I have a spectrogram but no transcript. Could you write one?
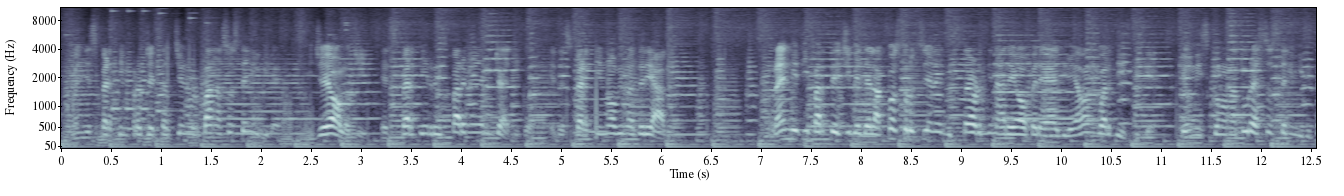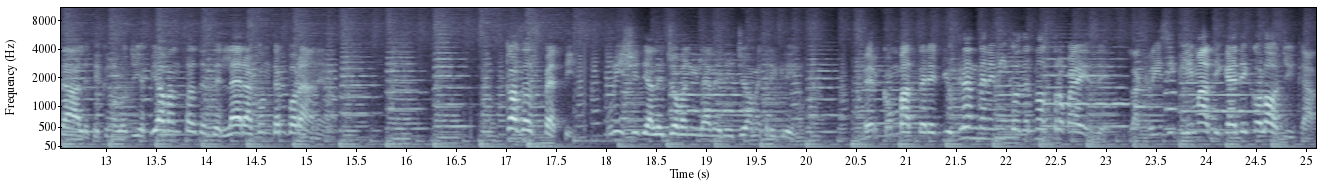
come gli esperti in progettazione urbana sostenibile, i geologi, esperti in risparmio energetico ed esperti in nuovi materiali. Renditi partecipe della costruzione di straordinarie opere edili avanguardistiche che uniscono natura e sostenibilità alle tecnologie più avanzate dell'era contemporanea. Cosa aspetti? Unisciti alle giovani leve dei Geometry Green per combattere il più grande nemico del nostro paese, la crisi climatica ed ecologica.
